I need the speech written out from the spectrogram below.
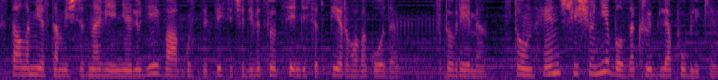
стала местом исчезновения людей в августе 1971 года. В то время, Стоунхендж еще не был закрыт для публики,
